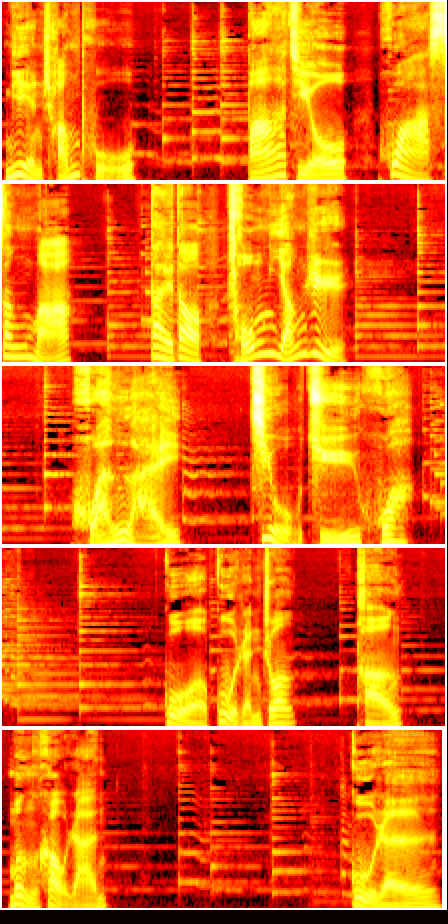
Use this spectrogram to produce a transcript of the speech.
面场圃，把酒话桑麻。待到重阳日，还来就菊花。过故人庄，唐·孟浩然。故人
